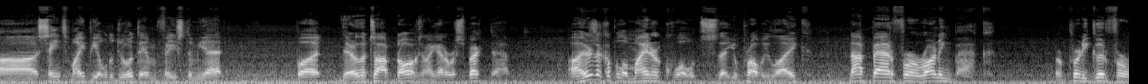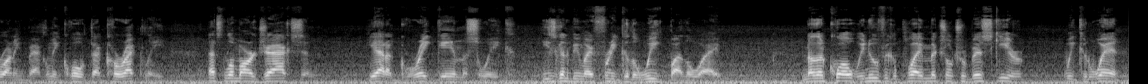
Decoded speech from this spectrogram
Uh, Saints might be able to do it. They haven't faced them yet. But they're the top dogs, and I got to respect that. Uh, here's a couple of minor quotes that you'll probably like. Not bad for a running back, or pretty good for a running back. Let me quote that correctly. That's Lamar Jackson. He had a great game this week. He's going to be my freak of the week, by the way. Another quote We knew if we could play Mitchell Trubisky, or we could win.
